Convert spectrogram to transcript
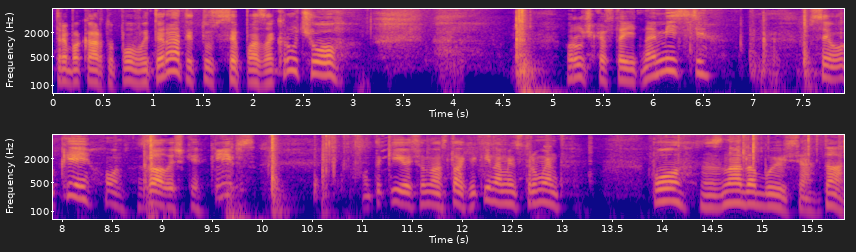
Треба карту повитирати, тут все позакручував. Ручка стоїть на місці. Все окей. Вон, залишки кліпс. Отакий ось у нас. Так, який нам інструмент познадобився. Так,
